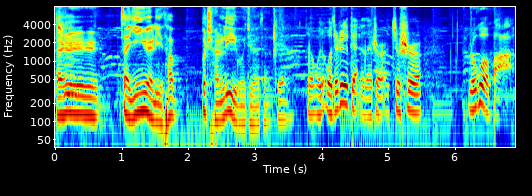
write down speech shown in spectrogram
但是在音乐里它不成立，我觉得。对，对我我觉得这个点就在这儿，就是如果把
